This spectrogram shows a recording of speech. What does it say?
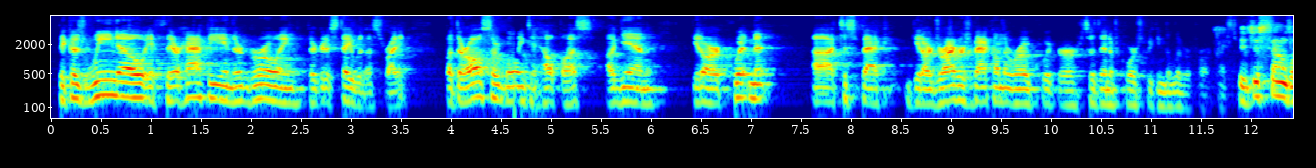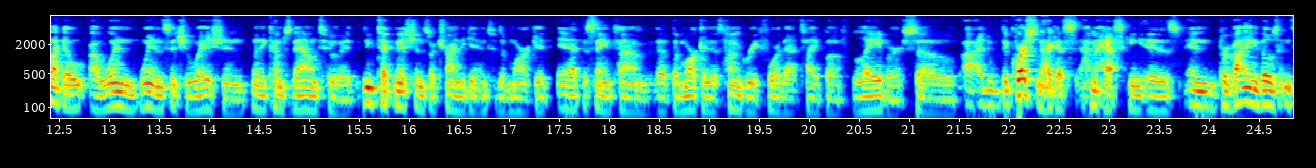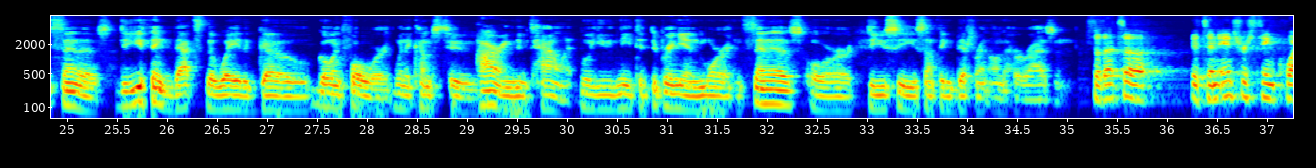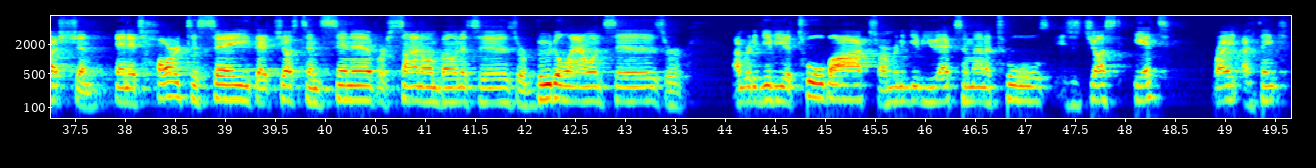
because we know if they're happy and they're growing, they're going to stay with us, right? But they're also going to help us again get our equipment uh, to spec, get our drivers back on the road quicker. So then, of course, we can deliver for our customers. It just sounds like a, a win-win situation when it comes down to it. New technicians are trying to get into the market, and at the same time, the, the market is hungry for that type of labor. So uh, the question I guess I'm asking is, in providing those incentives, do you think that's the way to go going forward when it comes to hiring new talent? Will you need to, to bring in more incentives, or do you see something different on the horizon? So that's a it's an interesting question, and it's hard to say that just incentive or sign on bonuses or boot allowances or I'm going to give you a toolbox or I'm going to give you X amount of tools is just it, right? I think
